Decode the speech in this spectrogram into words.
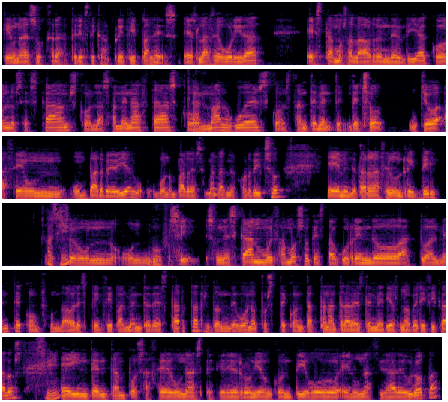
que una de sus características principales es la seguridad, estamos a la orden del día con los scams, con las amenazas, con malwares constantemente. De hecho, yo hace un, par de días, bueno, un par de semanas, mejor dicho, eh, me intentaron hacer un RIP deal. ¿Ah, es un, sí, es un scam muy famoso que está ocurriendo actualmente con fundadores principalmente de startups, donde bueno, pues te contactan a través de medios no verificados e intentan pues hacer una especie de reunión contigo en una ciudad de Europa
